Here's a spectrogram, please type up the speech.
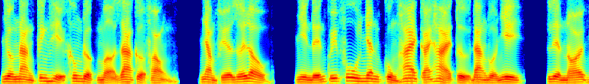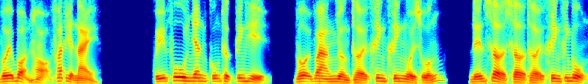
nhường nàng kinh hỉ không được mở ra cửa phòng, nhằm phía dưới lầu, nhìn đến quý phu nhân cùng hai cái hải tử đang đùa nhi, liền nói với bọn họ phát hiện này. Quý phu nhân cũng thực kinh hỉ, vội vàng nhường thời khinh khinh ngồi xuống, đến sờ sờ thời khinh khinh bụng,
